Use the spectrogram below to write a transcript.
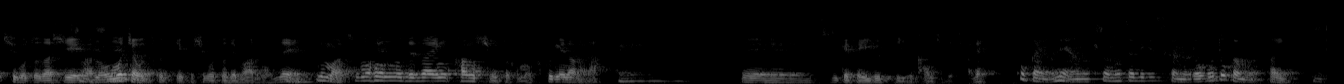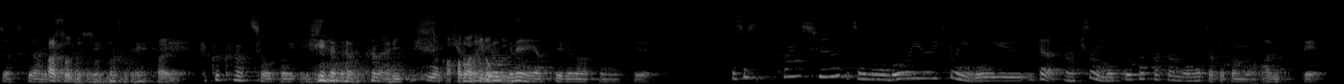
仕事だし、ね。あのおもちゃを作っていく仕事でもあるので、でまあ、その辺のデザイン監修とかも含めながら、えー続けているっていう感じですかね。今回のね、あの、基礎おもちゃ美術館のロゴとかも、はい。実は作られていたということで、はい。副館長と言いながらかなり幅広く。ね、やってるなと思って。でそうす監修、その、どういう人にどういう、いたら、あの基礎の木工作家さんのおもちゃとかもあるって、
